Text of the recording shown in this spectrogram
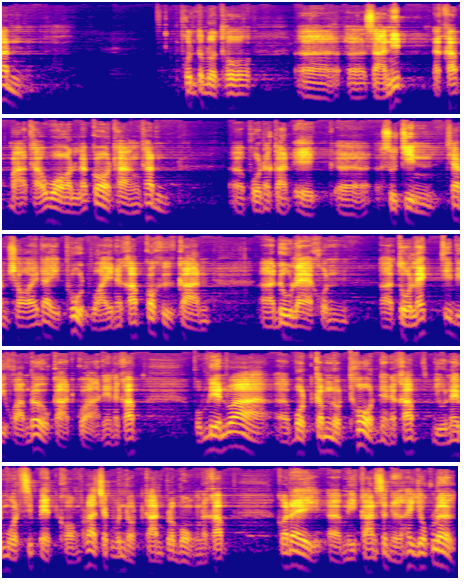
ท่านพลตำรวจโทสานิตนะครับมหาถาวรแล้วก็ทางท่านพลอากาศเอกสุจินแช่มช้อยได้พูดไว้นะครับ ก็คือการดูแลคน ตัวเล็กที่มีความด้อยโอกาสกว่าเนี่ยนะครับ ผมเรียนว่าบทกำหนดโทษเนี่ยนะครับอยู่ในหมวด 11 ของพระราชกำหนดการประมงนะครับ ก็ได้มีการเสนอให้ยกเลิก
